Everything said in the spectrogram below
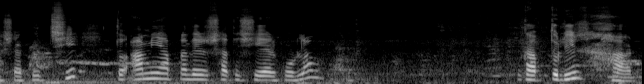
আশা করছি। তো আমি আপনাদের সাথে শেয়ার করলাম গাবতলির হাট।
